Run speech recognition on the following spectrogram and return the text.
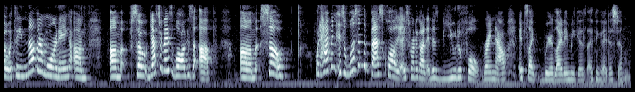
so it's another morning. Um, um, so yesterday's vlog is up. Um, so what happened is it wasn't the best quality. I swear to God, it is beautiful right now. It's like weird lighting because I think I just am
